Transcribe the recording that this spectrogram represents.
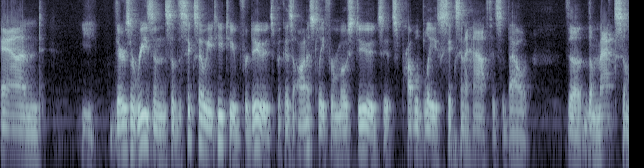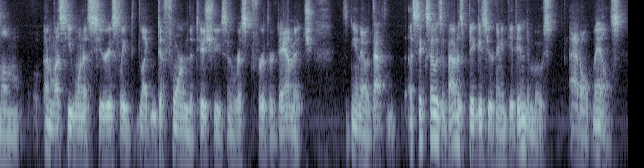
and there's a reason. So the 6 ET tube for dudes, because honestly, for most dudes, it's probably six and a half is about the the maximum, unless you want to seriously like deform the tissues and risk further damage. You know that a 6 is about as big as you're going to get into most adult males.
